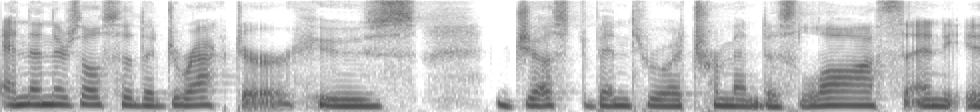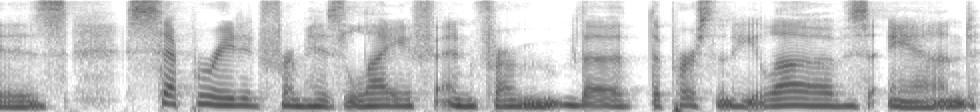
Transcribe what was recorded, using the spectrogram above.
And then there's also the director who's just been through a tremendous loss and is separated from his life and from the the person he loves and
